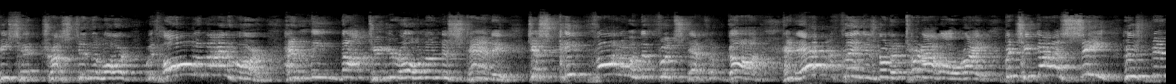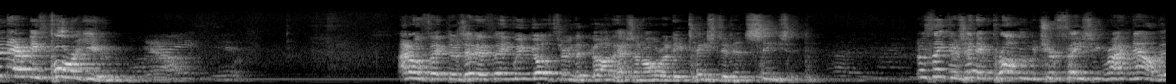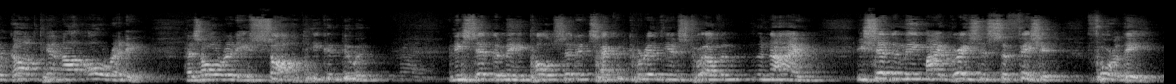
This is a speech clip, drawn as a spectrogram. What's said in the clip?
He said, Trust in the Lord with all of thine heart and lean not to your own understanding. Just keep following the footsteps of God and everything is going to turn out all right. But you got to see who's been there before you. I don't think there's anything we go through that God hasn't already tasted and seasoned. I don't think there's any problem that you're facing right now that God cannot already, has already solved. He can do it. And he said to me, Paul said in 2 Corinthians 12 and 9, he said to me, My grace is sufficient for thee.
